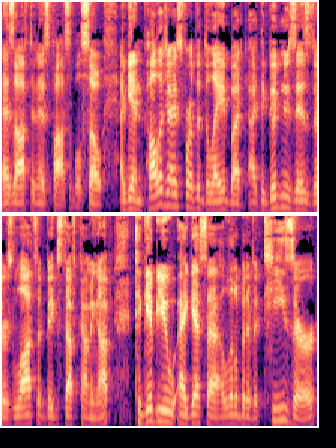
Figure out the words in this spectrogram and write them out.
as often as possible. So again, apologize for the delay, but uh, the good news is there's lots of big stuff coming up. To give you, I guess, a, a little bit of a teaser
